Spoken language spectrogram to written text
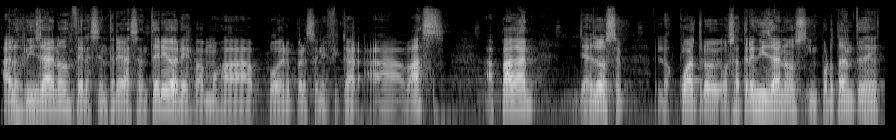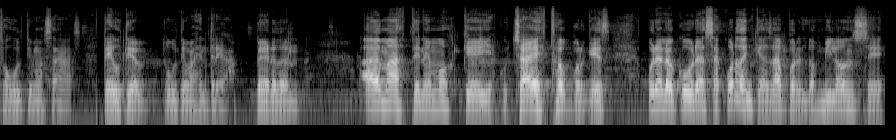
a los villanos de las entregas anteriores. Vamos a poder personificar a Bass, a Pagan y a Joseph. Los cuatro, o sea, tres villanos importantes de estas últimas sagas, de últimas entregas, perdón. Además, tenemos que, y escuchar esto porque es una locura, ¿se acuerdan que allá por el 2011,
